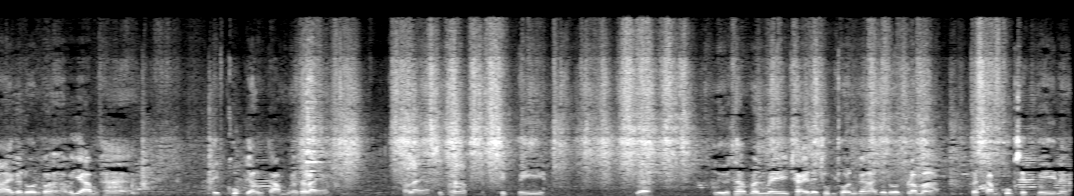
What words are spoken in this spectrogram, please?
ตายก็โดนข้อหาพยายามฆ่าติดคุกอย่างต่ำก็เท่าไหร่เท่าไหร่สิบห้าสิบปีนะ หรือถ้ามันไม่ใช่ในชุมชนก็อาจจะโดนประมาทก็จำคุกสิบปีนะ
